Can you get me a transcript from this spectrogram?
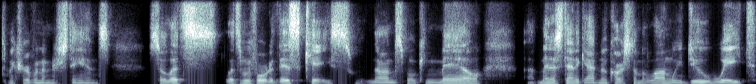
to make sure everyone understands. So let's let's move forward to this case, non-smoking male, uh, metastatic adenocarcinoma lung. We do wait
